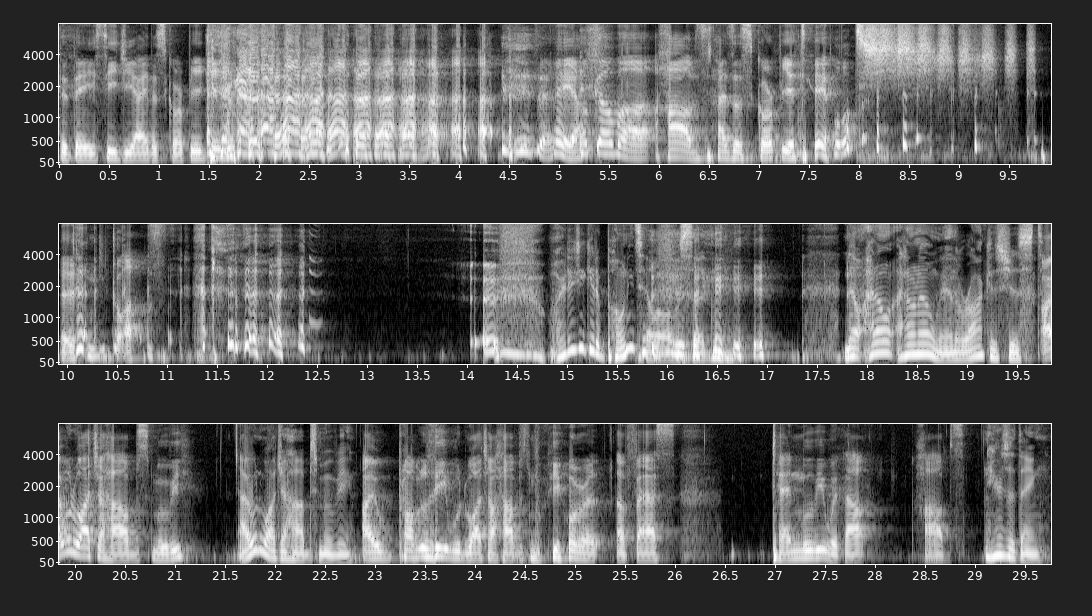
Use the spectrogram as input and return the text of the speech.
Did they CGI the Scorpion King? so, hey, how come uh, Hobbs has a scorpion tail and claws? Why did he get a ponytail all of a sudden? no, I don't. I don't know, man. The Rock is just. I would watch a Hobbs movie. I would watch a Hobbs movie. I probably would watch a Hobbs movie or a, a Fast 10 movie without Hobbs. Here's the thing:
